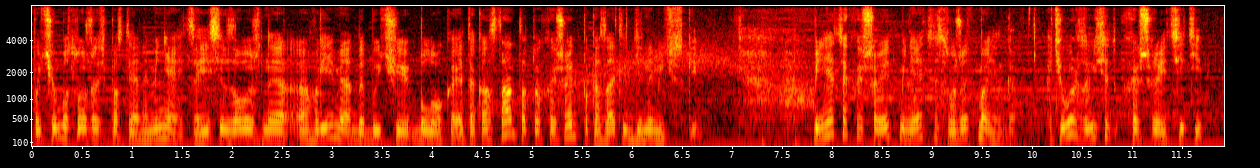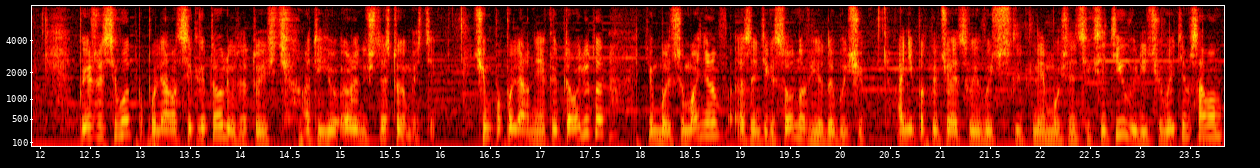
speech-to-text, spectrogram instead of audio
почему сложность постоянно меняется. Если заложенное время добычи блока это константа, то хешрейт показатель динамический. Меняется хешрейт, меняется сложность майнинга. От чего же зависит хешрейт сети? Прежде всего от популярности криптовалюты, то есть от ее рыночной стоимости. Чем популярнее криптовалюта, тем больше майнеров заинтересовано в ее добыче. Они подключают свои вычислительные мощности к сети, увеличивая тем самым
